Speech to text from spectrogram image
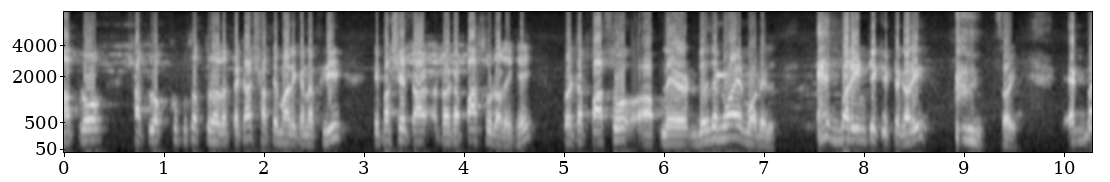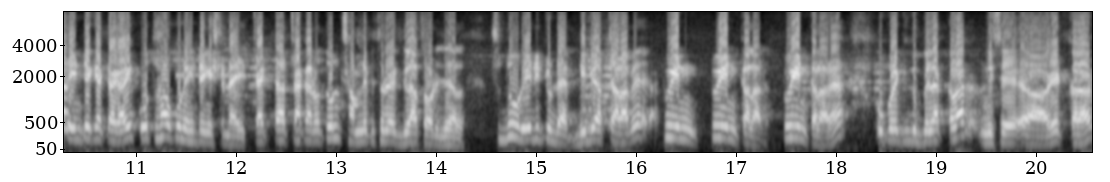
মাত্র সাত লক্ষ পঁচাত্তর হাজার টাকা, সাথে মালিকানা ফ্রি এ পাশে টয়টা পাঁচশোটা দেখে টয়টা পাঁচশো আপনার দু হাজার নয়ের মডেল একবার ইনটেক একটা গাড়ি। সরি একবার ইনটেক একটা গাড়ি, কোথাও কোনো হিটিং স্টে নাই। চারটা চাকা নতুন, সামনে পিছনের গ্লাস অরিজিনাল শুধু রেডি টু ড্রাইভ ডিবিআর চালাবে twin twin colour twin colour হ্যাঁ? উপরে কিন্তু ব্ল্যাক কালার নিচে রেড কালার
